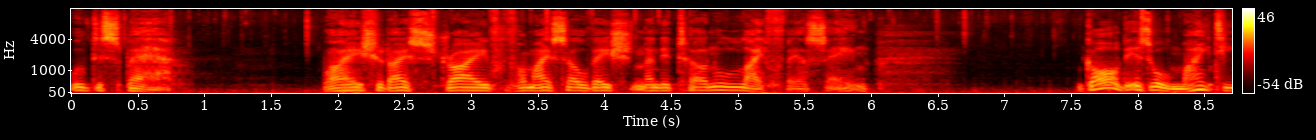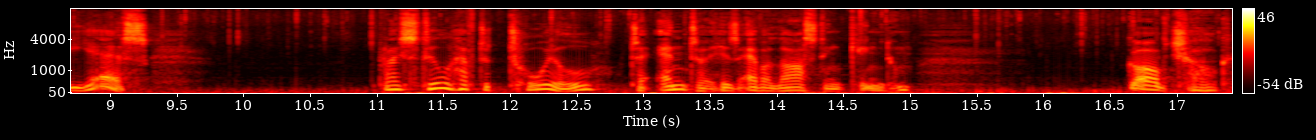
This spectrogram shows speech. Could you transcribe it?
will despair. Why should I strive for my salvation and eternal life, they are saying. God is almighty, yes, but I still have to toil to enter his everlasting kingdom. Gottschalk,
